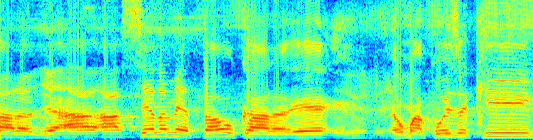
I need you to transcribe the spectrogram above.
Cara, a, a cena metal, cara, é, é uma coisa que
